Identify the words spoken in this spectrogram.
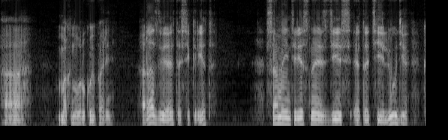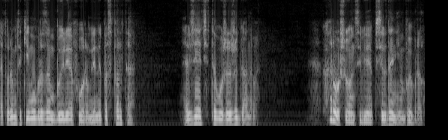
«А, — махнул рукой парень, — разве это секрет?» Самое интересное здесь — это те люди, которым таким образом были оформлены паспорта. Взять того же Жиганова. Хороший он себе псевдоним выбрал.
